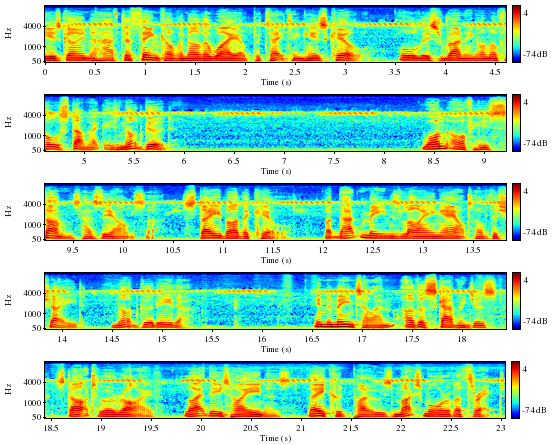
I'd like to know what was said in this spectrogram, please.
He is going to have to think of another way of protecting his kill. All this running on a full stomach is not good. One of his sons has the answer stay by the kill, but that means lying out of the shade. Not good either. In the meantime, other scavengers start to arrive. Like these hyenas, they could pose much more of a threat.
